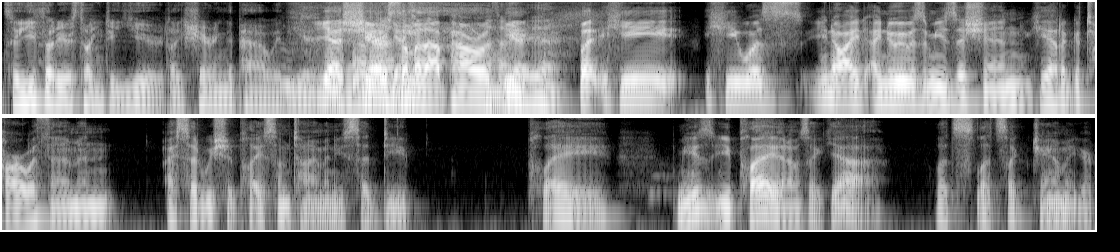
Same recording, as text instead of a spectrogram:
so you thought he was talking to you, like sharing the power with you. yeah, share some of that power with me. Yeah, yeah. But he he was, you know, I, I knew he was a musician. He had a guitar with him, and I said we should play sometime. And he said, "Do you play music? You play?" And I was like, "Yeah, let's let's like jam at your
